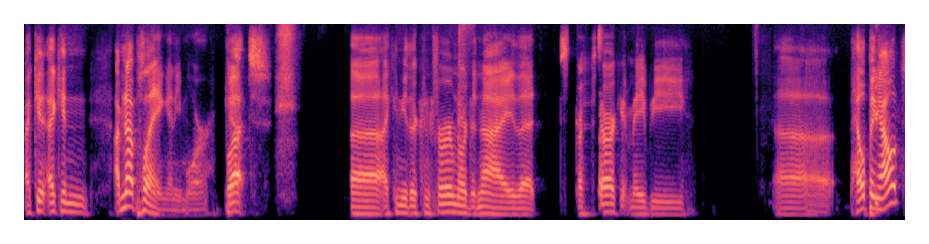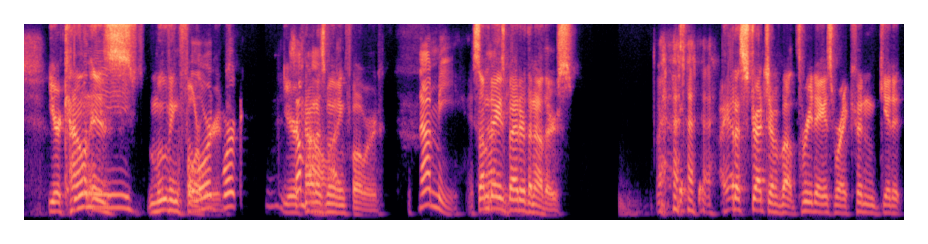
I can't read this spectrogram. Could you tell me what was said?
I can. I can. I'm not playing anymore. But uh, I can neither confirm nor deny that Star- Starkit may be uh, helping out Your account is moving forward. work. Your account is moving forward. It's not me. It's Some not days me. better than others. I had a stretch of about three days where I couldn't get it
